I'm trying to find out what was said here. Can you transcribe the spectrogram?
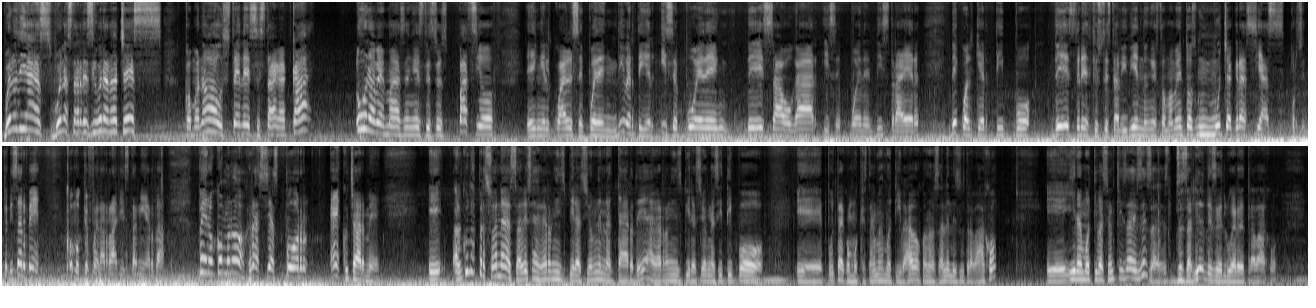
Buenos días, buenas tardes y buenas noches. Como no, ustedes están acá una vez más en este su espacio en el cual se pueden divertir y se pueden desahogar y se pueden distraer de cualquier tipo de estrés que usted está viviendo en estos momentos. Muchas gracias por sintonizarme, como que fuera radio esta mierda. Pero como no, gracias por escucharme. Eh, algunas personas a veces agarran inspiración en la tarde, agarran inspiración así tipo, eh, puta, como que están más motivados cuando salen de su trabajo. Eh, y la motivación quizás es esa, es de salir de ese lugar de trabajo.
